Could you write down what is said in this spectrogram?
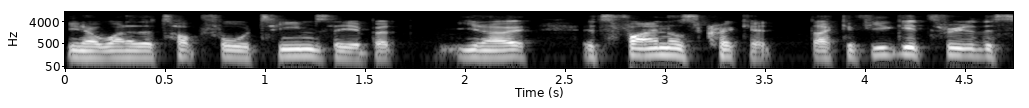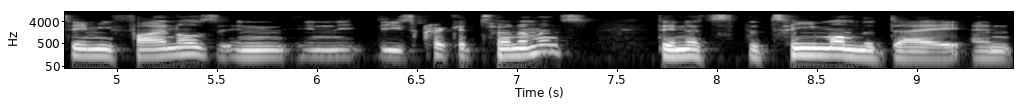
you know one of the top four teams there, but you know it's finals cricket. Like if you get through to the semi-finals in in these cricket tournaments, then it's the team on the day and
